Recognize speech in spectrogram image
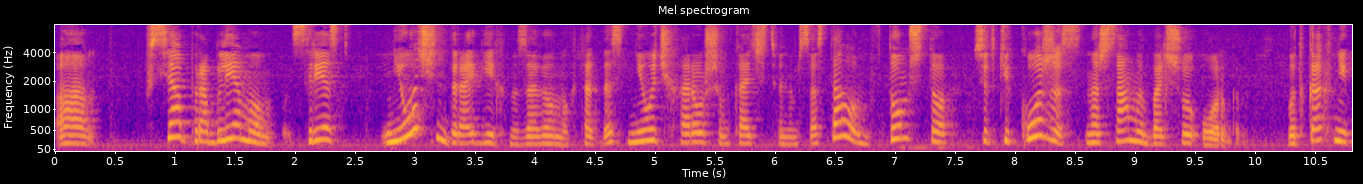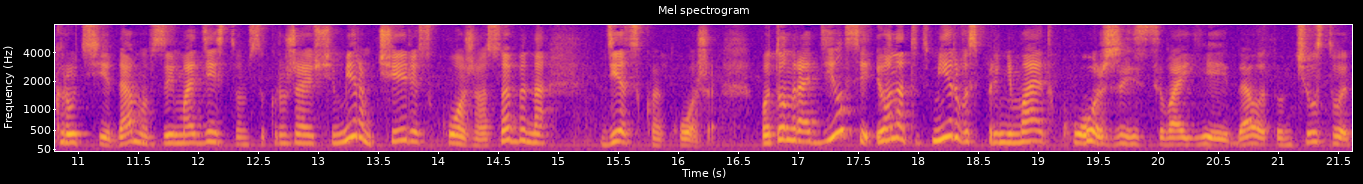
э, вся проблема средств не очень дорогих, назовем их так, да, с не очень хорошим качественным составом в том, что все-таки кожа наш самый большой орган. Вот как ни крути, да, мы взаимодействуем с окружающим миром через кожу, особенно детская кожа. Вот он родился, и он этот мир воспринимает кожей своей, да, вот он чувствует,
